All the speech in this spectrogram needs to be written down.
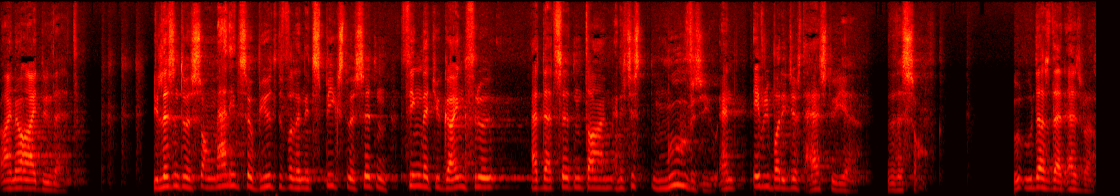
I know I do that. You listen to a song, man, it's so beautiful, and it speaks to a certain thing that you're going through at that certain time, and it just moves you, and everybody just has to hear this song. Who, who does that as well?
